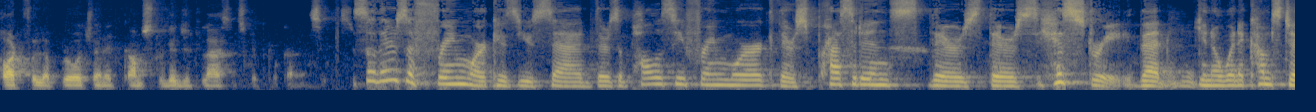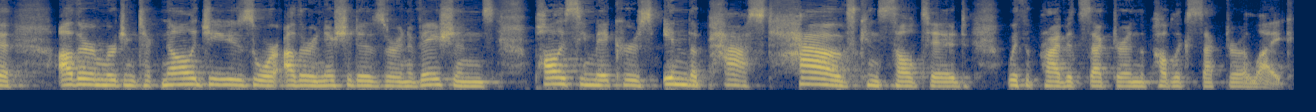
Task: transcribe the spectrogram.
thoughtful approach when it comes to digital assets cryptocurrencies. So there's a framework as you said. There's a policy framework there's precedents there's there's history that you know when it comes to other emerging technologies or other initiatives or innovations policymakers in the past have consulted with the private sector and the public sector alike.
